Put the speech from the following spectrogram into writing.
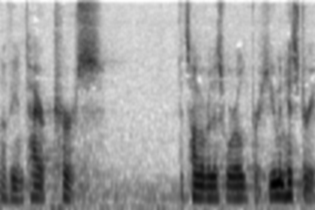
of the entire curse that's hung over this world for human history.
